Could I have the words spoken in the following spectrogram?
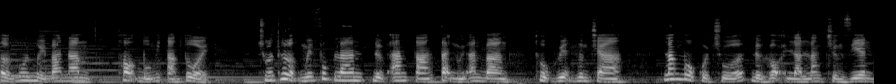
ở ngôi 13 năm, thọ 48 tuổi. Chúa Thượng Nguyễn Phúc Lan được an táng tại núi An Bàng thuộc huyện Hương Trà. Lăng mộ của Chúa được gọi là Lăng Trường Diên.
